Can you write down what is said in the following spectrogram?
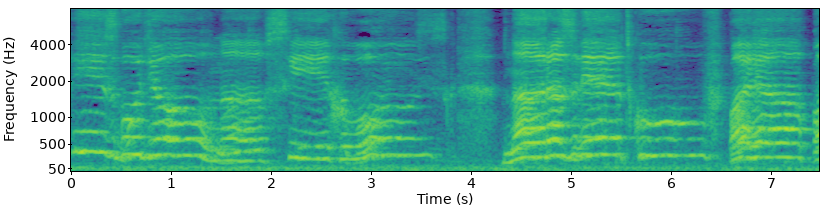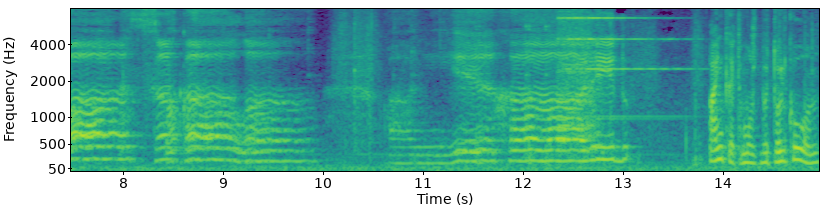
из буденовских войск на разведку в поля поскакала. Они ехали... Анька, это может быть только он.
